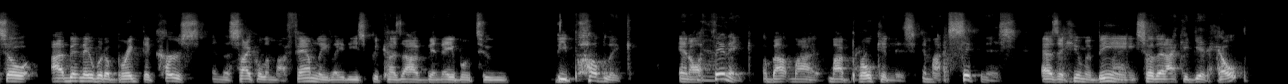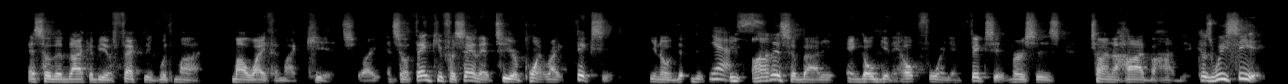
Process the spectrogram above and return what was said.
so I've been able to break the curse and the cycle in my family, ladies, because I've been able to be public and Yeah. authentic about my my brokenness and my sickness as a human being, so that I could get help and so that I could be effective with my my wife and my kids, right? And so thank you for saying that. To your point, right? Fix it. You know, th- th- be honest about it and go get help for it and fix it versus trying to hide behind it because we see it.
